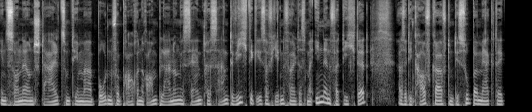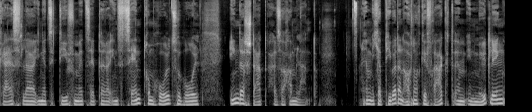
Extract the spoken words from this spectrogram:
in Sonne und Stahl zum Thema Bodenverbrauch und Raumplanung ist sehr interessant. Wichtig ist auf jeden Fall, dass man innen verdichtet, also die Kaufkraft und die Supermärkte, Kreisler, Initiativen etc. ins Zentrum holt, sowohl in der Stadt als auch am Land. Ähm, ich habe Tibor dann auch noch gefragt, ähm, in Mödling,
